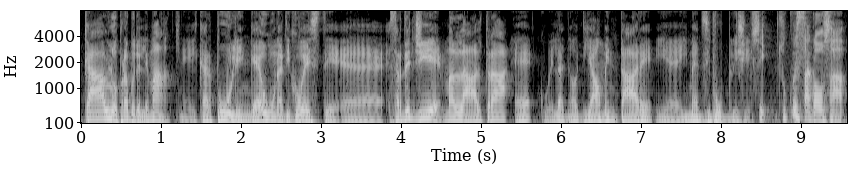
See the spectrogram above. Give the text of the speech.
calo proprio delle macchine. Il carpooling è una di queste eh, strategie, ma l'altra è quella no, di aumentare i, eh, i, mezzi pubblici. Sì, su questa cosa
